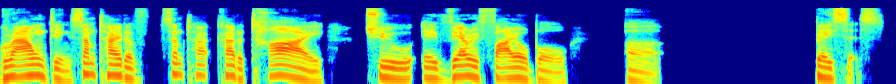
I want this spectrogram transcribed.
grounding, some type of some kind of tie to a verifiable uh, basis.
